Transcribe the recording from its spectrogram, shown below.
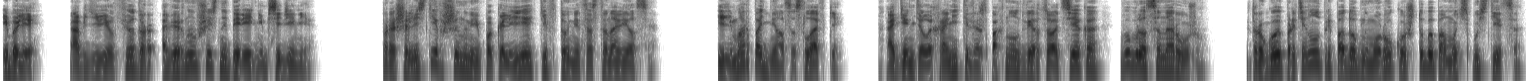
«Иболи», — объявил Федор, обернувшись на переднем сиденье. Прошелестев шинами по колее, тевтонец остановился. Ильмар поднялся с лавки. Один телохранитель распахнул дверцу отсека, выбрался наружу. Другой протянул преподобному руку, чтобы помочь спуститься.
